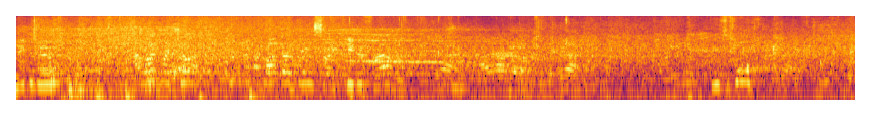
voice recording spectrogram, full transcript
Peekaboo. I like my truck. I bought that thing so I keep it forever. It's cool.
